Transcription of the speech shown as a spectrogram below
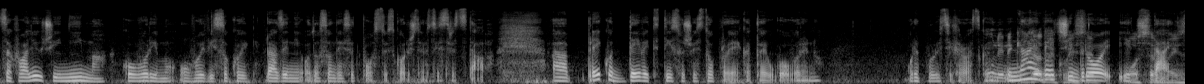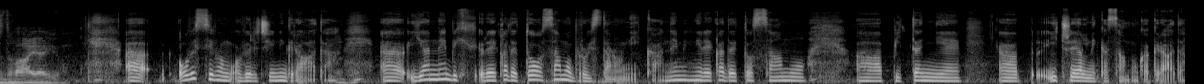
Zahvaljujući i njima govorimo o ovoj visokoj razini od 80% iskorištenosti sredstava. preko 9100 projekata je ugovoreno u Republici Hrvatskoj. Najveći broj je taj. izdvajaju? ovisi vam o veličini grada. Mhm. ja ne bih rekla da je to samo broj stanovnika. Ne bih ni rekla da je to samo pitanje i čelnika samoga grada.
